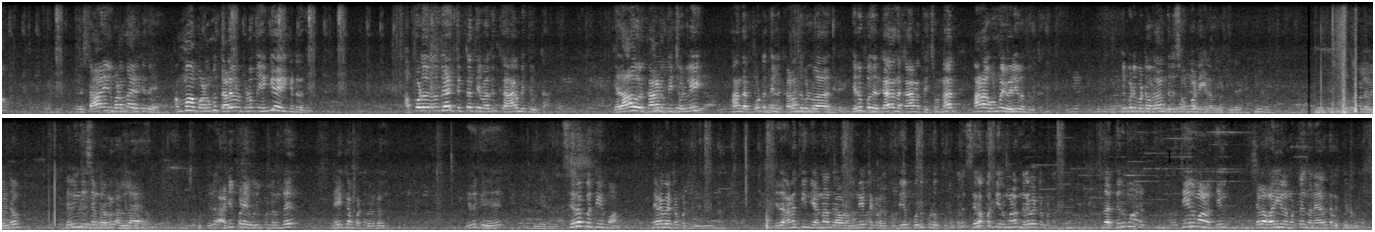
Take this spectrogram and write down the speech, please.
திரு ஸ்டாலின் படம் தான் இருக்குது. அம்மா படமும் தலைவர் படமும் எங்கே இருக்கின்றது? அப்பொழுதிருந்தே திட்டத்தை வகுக்க ஆரம்பித்து விட்டார். ஏதாவது ஒரு காரணத்தை சொல்லி அந்த கூட்டத்தில் கலந்து கொள்வா இருப்பதற்காக அந்த காரணத்தை சொன்னார். ஆனால் உண்மை வெளிவந்து விட்டது இப்படிப்பட்டவர் தான் திரு செங்கோட்டையன் அவர்கள். எடுத்துக்கொள்ள வேண்டும். நெருங்கி சென்றவர்கள் அல்ல. இது அடிப்படை உறுப்பிலிருந்து நீக்கப்பட்டவர்கள். இதுக்கு சிறப்பு தீர்மானம் நிறைவேற்றப்பட்டது இது அனைத்து இந்திய அண்ணா திராவிட முன்னேற்ற கழகத்துடைய பொதுக்குழு கூட்டத்தில் சிறப்பு தீர்மானம் நிறைவேற்றப்பட்டது. இந்த திருமா தீர்மானத்தில் சில வரிகளை மட்டும் இந்த நேரத்தில் குறிப்பிடுவோம்.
